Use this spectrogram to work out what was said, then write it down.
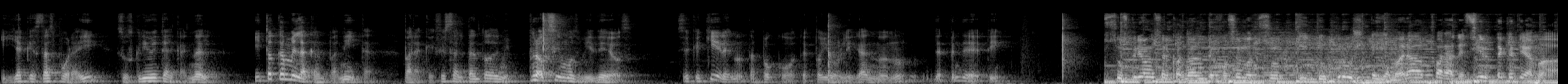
Y ya que estás por ahí, suscríbete al canal y tócame la campanita para que estés al tanto de mis próximos videos. Si es que quieres, ¿no? Tampoco te estoy obligando, ¿no? Depende de ti. Suscríbanse al canal de José Matsu y tu crush te llamará para decirte que te ama.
